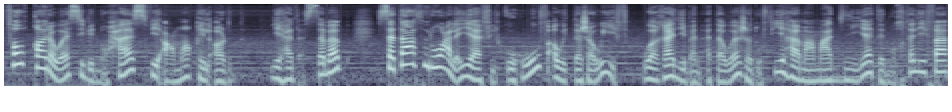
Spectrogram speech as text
فوق رواسب النحاس في أعماق الأرض. لهذا السبب ستعثر علي في الكهوف أو التجاويف وغالبا أتواجد فيها مع معدنيات مختلفة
